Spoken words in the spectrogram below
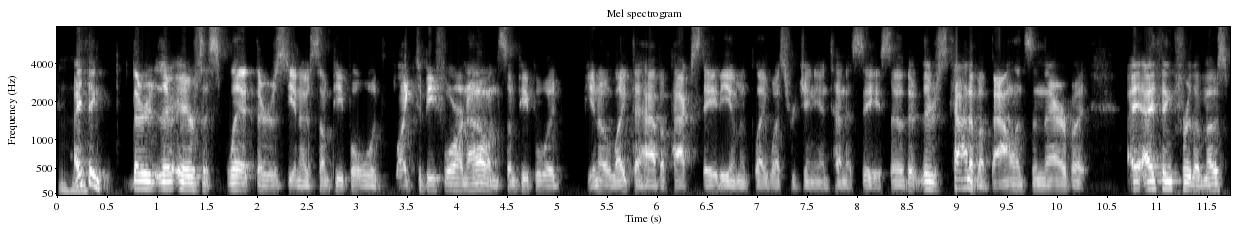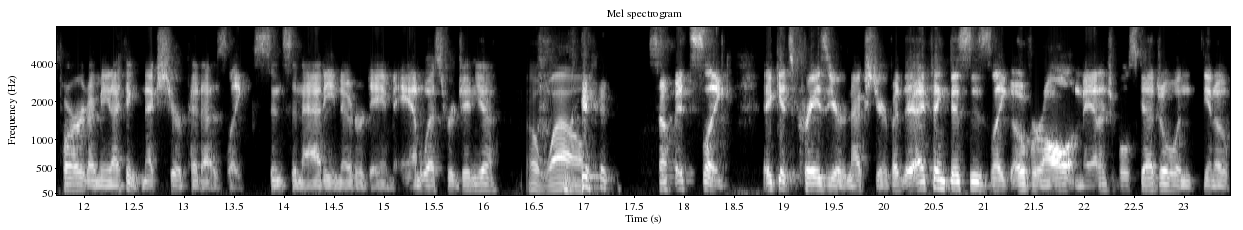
mm-hmm. I think there there's a split. There's you know, some people would like to be four and zero, oh, and some people would you know like to have a packed stadium and play West Virginia and Tennessee. So there, there's kind of a balance in there, but I, I, think for the most part, I mean, I think next year Pitt has like Cincinnati, Notre Dame, and West Virginia. Oh wow! so it's like it gets crazier next year. But I think this is like overall a manageable schedule, and you know,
